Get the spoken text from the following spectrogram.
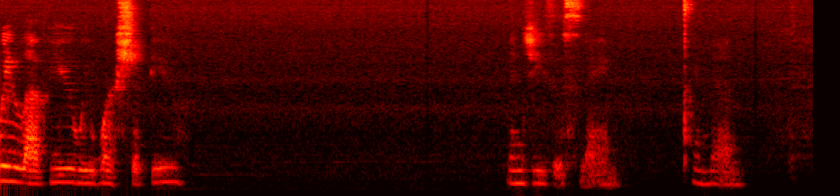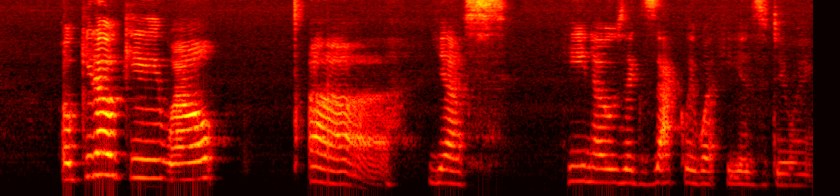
We love you. We worship you. In Jesus' name, amen. Okie dokie. Well, uh, yes, he knows exactly what he is doing.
